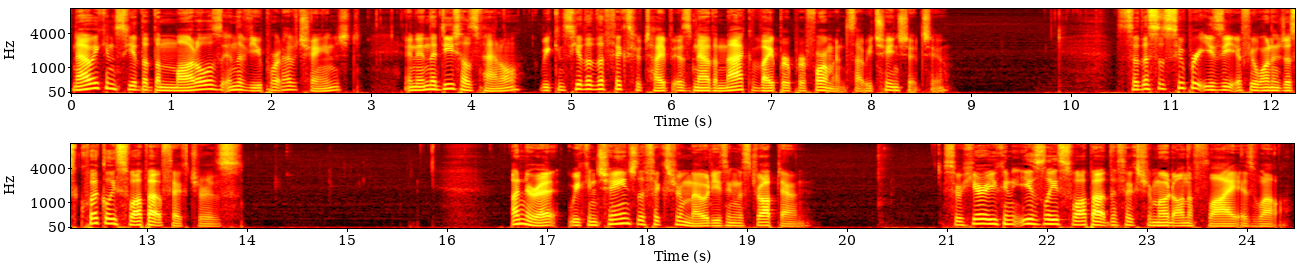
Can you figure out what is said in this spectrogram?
Now we can see that the models in the viewport have changed, and in the details panel, we can see that the fixture type is now the Mac Viper Performance that we changed it to. So this is super easy if we want to just quickly swap out fixtures. Under it, we can change the fixture mode using this dropdown. So here you can easily swap out the fixture mode on the fly as well.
